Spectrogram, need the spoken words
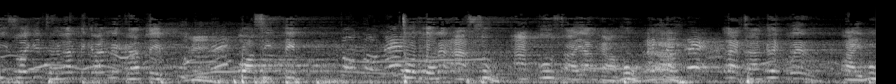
iso iki jangan pikiran negatif. Positif Contohnya asu, aku sayang kamu. Lek jangkrik kowe raimu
